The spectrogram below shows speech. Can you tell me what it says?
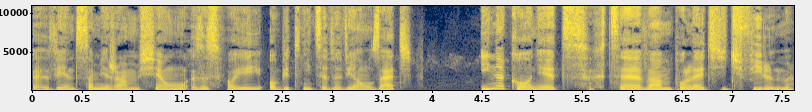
e, więc zamierzam się ze swojej obietnicy wywiązać. I na koniec chcę Wam polecić film.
